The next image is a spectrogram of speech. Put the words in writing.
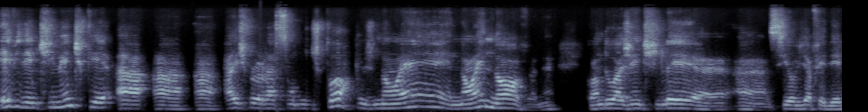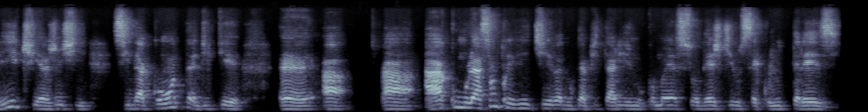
Evidentemente que a, a, a, exploração dos corpos não é, não é nova. Né? Quando a gente lê a, a Silvia Federici, a gente se dá conta de que é, a, a, a, acumulação primitiva do capitalismo começou desde o século XIII,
